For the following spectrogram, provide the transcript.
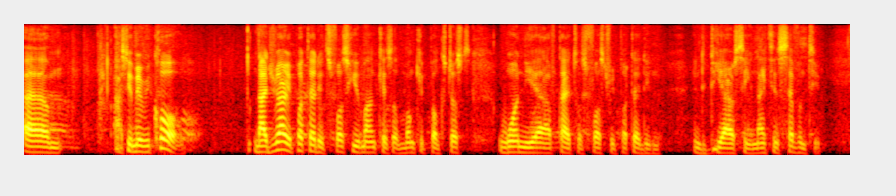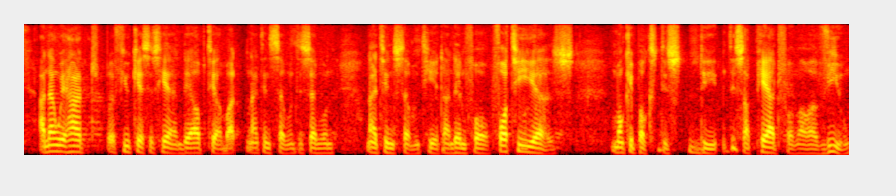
um, as you may recall, Nigeria reported its first human case of monkeypox just one year after it was first reported in, in the DRC in 1970. And then we had a few cases here and there up to about 1977, 1978. And then for 40 years, monkeypox dis di disappeared from our view,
